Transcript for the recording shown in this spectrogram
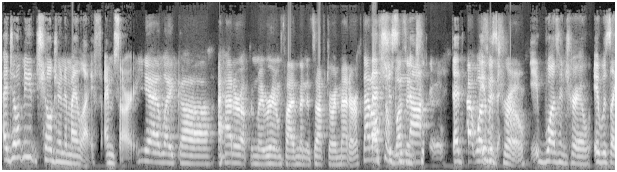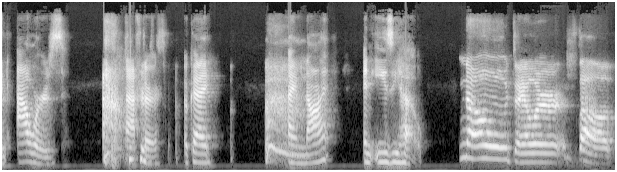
I don't need children in my life. I'm sorry. Yeah, like uh I had her up in my room five minutes after I met her. That That's also wasn't not- true. That That wasn't it was true. it wasn't true. It was like hours after. Okay. I am not an easy hoe. no, Taylor, stop.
